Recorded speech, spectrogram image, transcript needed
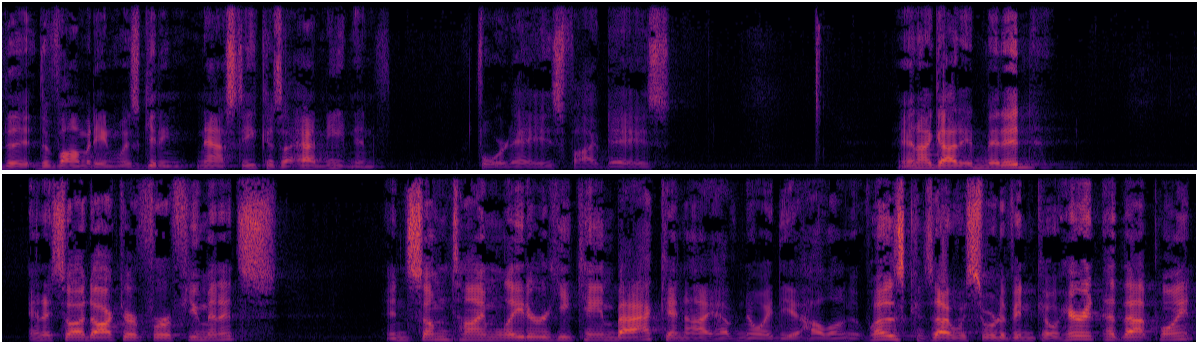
the, the vomiting was getting nasty because I hadn't eaten in four days, five days. And I got admitted, and I saw a doctor for a few minutes. And sometime later, he came back, and I have no idea how long it was because I was sort of incoherent at that point.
